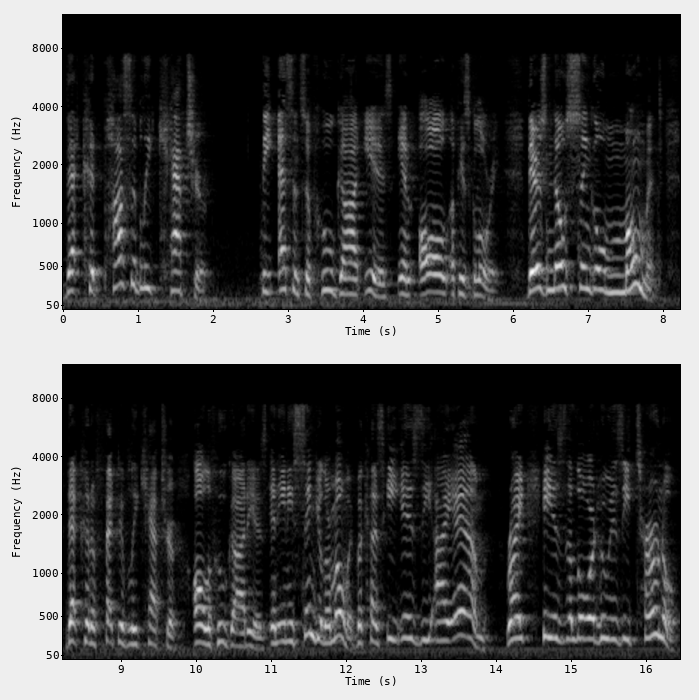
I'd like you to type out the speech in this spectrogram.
that could possibly capture the essence of who God is in all of his glory. There's no single moment that could effectively capture all of who God is in any singular moment because he is the I am right? He is the Lord who is eternal.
